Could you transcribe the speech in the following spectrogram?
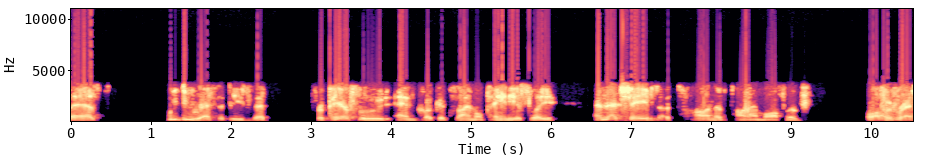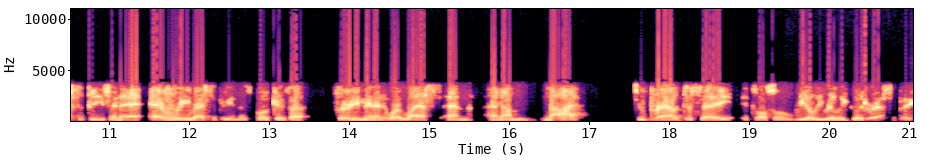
fast, we do recipes that prepare food and cook it simultaneously, and that shaves a ton of time off of off of recipes. And every recipe in this book is a 30 minute or less, and and I'm not too proud to say it's also a really, really good recipe.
